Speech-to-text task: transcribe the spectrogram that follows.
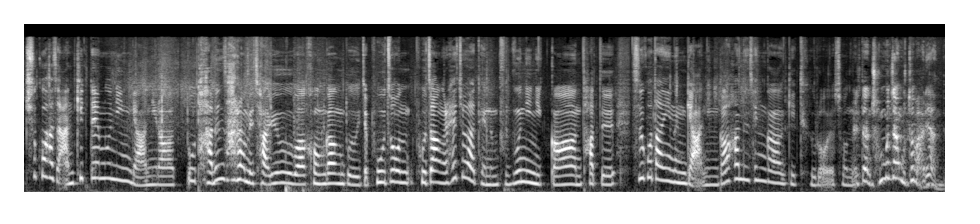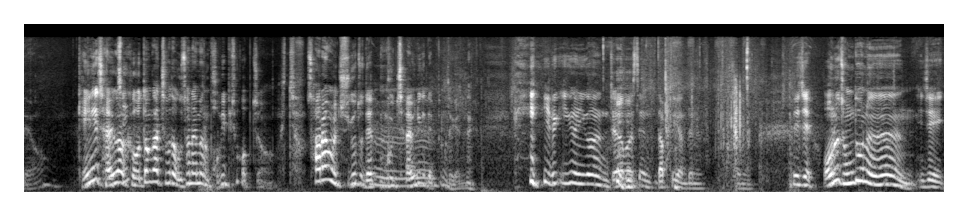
추구하지 않기 때문인 게 아니라 또 다른 사람의 자유와 건강도 이제 보존 보장을 해줘야 되는 부분이니까 다들 쓰고 다니는 게 아닌가 하는 생각이 들어요. 저는 일단 첫 문장부터 말이 안 돼요. 개인의 자유가 그치? 그 어떤 가치보다 우선하면 법이 필요가 없죠. 그쵸. 사람을 죽여도 내, 뭐 음. 자유니까 냅두면 되겠네. 이거 이건 제가 봤을 땐 납득이 안 되는. 저는. 근데 이제 어느 정도는 이제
